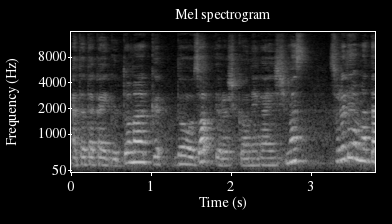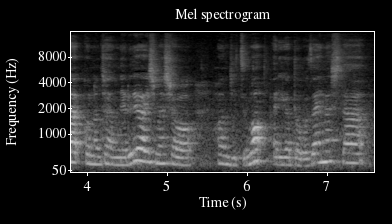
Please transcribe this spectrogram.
温かいグッドマークどうぞよろしくお願いします。それではまたこのチャンネルでお会いしましょう。本日もありがとうございました。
